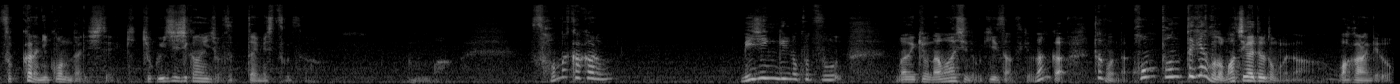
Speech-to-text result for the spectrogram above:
そっから煮込んだりして結局1時間以上絶対飯作ってたな。うんま。そんなかかる？みじん切りのコツを、まあね、今日生配信でも聞いてたんですけどなんか多分な根本的なこと間違えてると思うねんな。分からんけど。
